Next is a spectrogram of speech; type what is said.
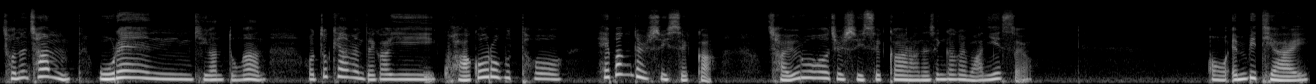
저는 참 오랜 기간 동안 어떻게 하면 내가 이 과거로부터 해방될 수 있을까? 자유로워질 수 있을까라는 생각을 많이 했어요. 어, MBTI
